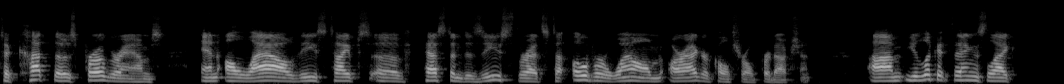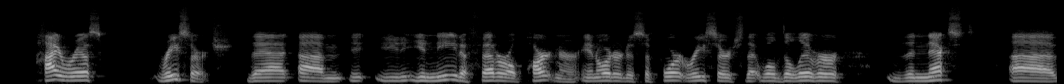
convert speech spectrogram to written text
to cut those programs and allow these types of pest and disease threats to overwhelm our agricultural production. Um, you look at things like high risk research that um, you, you need a federal partner in order to support research that will deliver the next uh,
